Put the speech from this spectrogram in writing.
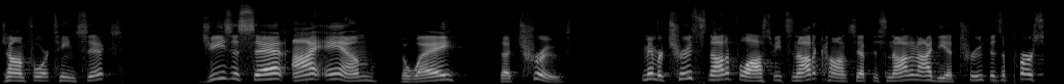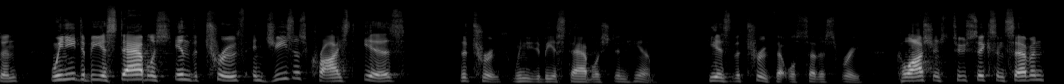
John 14, 6. Jesus said, I am the way, the truth. Remember, truth's not a philosophy, it's not a concept, it's not an idea. Truth is a person. We need to be established in the truth, and Jesus Christ is the truth. We need to be established in Him. He is the truth that will set us free. Colossians 2 6 and 7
